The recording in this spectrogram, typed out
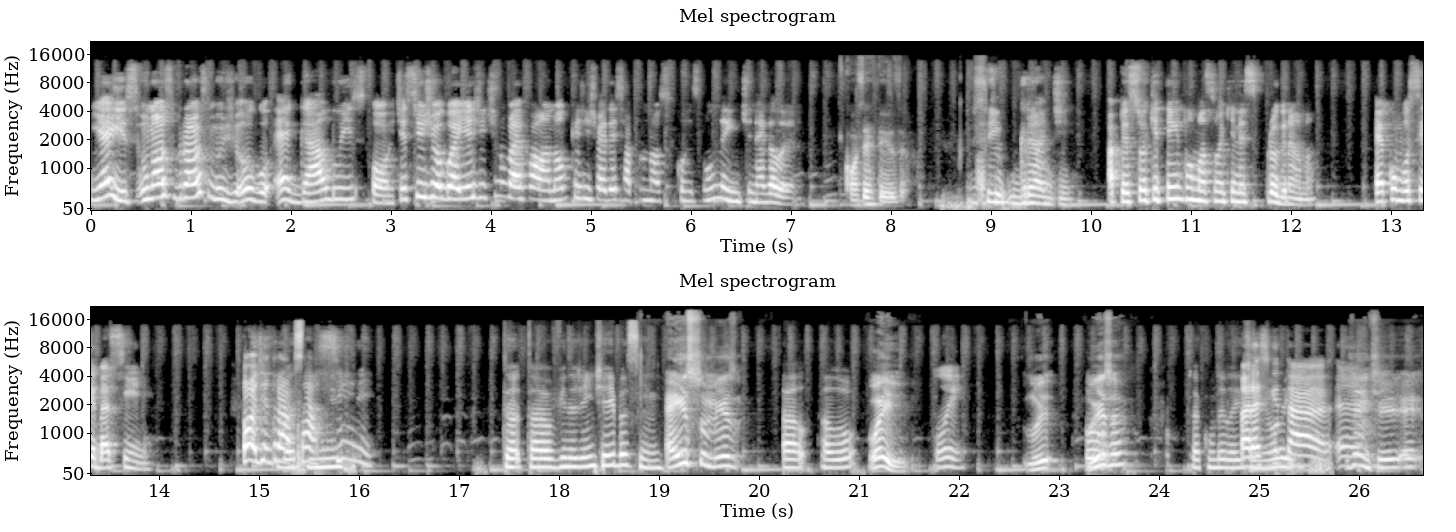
E é isso. O nosso próximo jogo é Galo e Esporte. Esse jogo aí a gente não vai falar, não, porque a gente vai deixar pro nosso correspondente, né, galera? Com certeza. Nosso Sim. grande. A pessoa que tem informação aqui nesse programa. É com você, Bacine. Pode entrar, Bacine. Bacine! Tá, tá ouvindo a gente aí, Bacinho? É isso mesmo. Al- Alô? Oi, Oi. Lu... Luísa? Tá com delay? Parece que tá. é, Gente, ele- ele-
